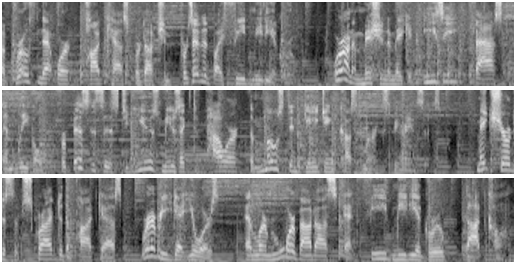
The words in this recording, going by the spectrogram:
a Growth Network podcast production presented by Feed Media Group. We're on a mission to make it easy, fast, and legal for businesses to use music to power the most engaging customer experiences. Make sure to subscribe to the podcast wherever you get yours and learn more about us at feedmediagroup.com.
